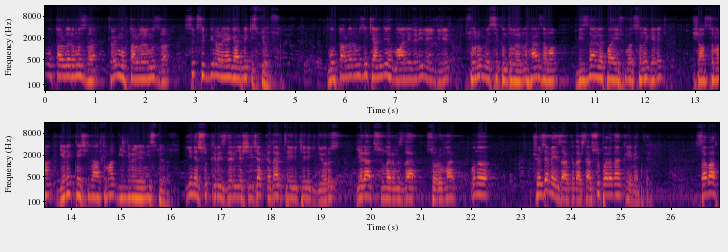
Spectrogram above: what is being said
Muhtarlarımızla, köy muhtarlarımızla sık sık bir araya gelmek istiyoruz. Muhtarlarımızın kendi mahalleleriyle ilgili sorun ve sıkıntılarını her zaman bizlerle paylaşmasını gerek şahsıma gerek teşkilatıma bildirmelerini istiyoruz. Yine su krizleri yaşayacak kadar tehlikeli gidiyoruz. Yeraltı sularımızda sorun var. Bunu çözemeyiz arkadaşlar. Su paradan kıymetli. Sabah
